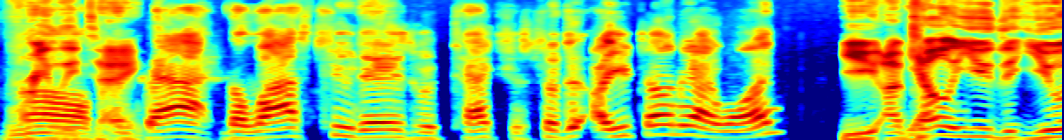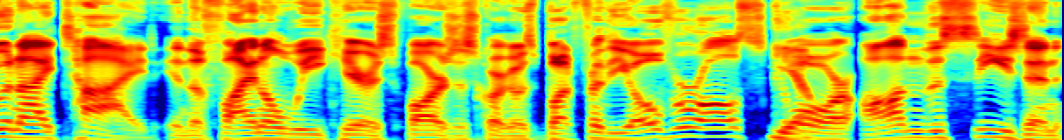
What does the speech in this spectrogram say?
Really Um, and tanked. That the last two days with Texas. So d- are you telling me I won? You, I'm Yep. telling you that you and I tied in the final week here as far as the score goes. But for the overall score on the season,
